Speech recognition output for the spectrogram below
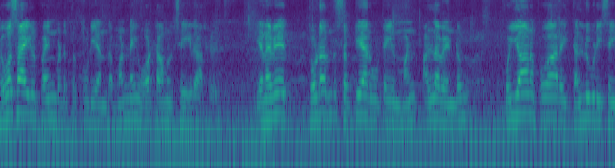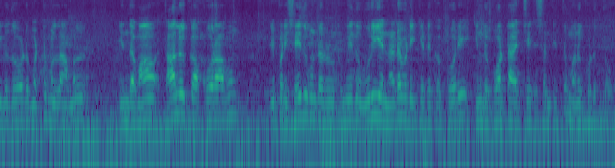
விவசாயிகள் பயன்படுத்தக்கூடிய அந்த மண்ணை ஓட்டாமல் செய்கிறார்கள். எனவே தொடர்ந்து செப்டியார் ஊட்டையில் மண் அள்ள வேண்டும். பொய்யான புகாரை தள்ளுபடி செய்வதோடு மட்டுமல்லாமல் இந்த மா தாலுகா பூராவும் இப்படி செய்து கொண்டவர்களுக்கு மீது உரிய நடவடிக்கை எடுக்க கோரி இன்று கோட்டாட்சியரை சந்தித்து மனு கொடுத்தோம்.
